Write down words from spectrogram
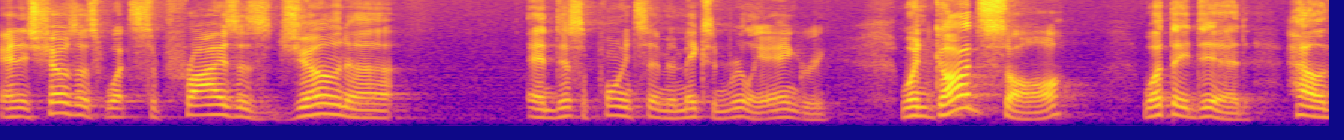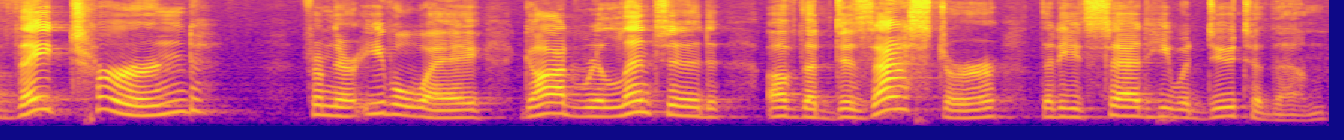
and it shows us what surprises Jonah and disappoints him and makes him really angry. When God saw what they did, how they turned from their evil way, God relented of the disaster that he said he would do to them,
